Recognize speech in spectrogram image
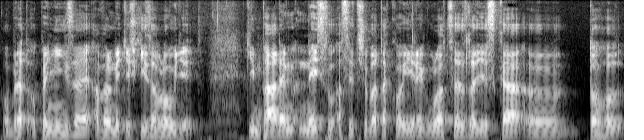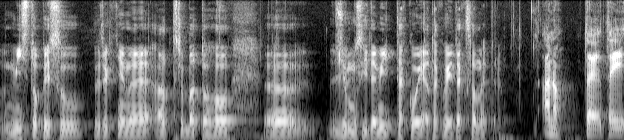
obrat o peníze a velmi těžký zavloudit. Tím pádem nejsou asi třeba takové regulace z hlediska uh, toho místopisu, řekněme, a třeba toho, uh, že musíte mít takový a takový taxametr. Ano, to je, to je,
